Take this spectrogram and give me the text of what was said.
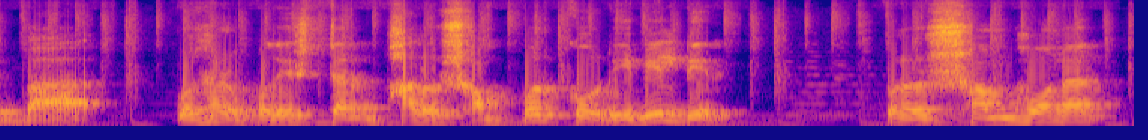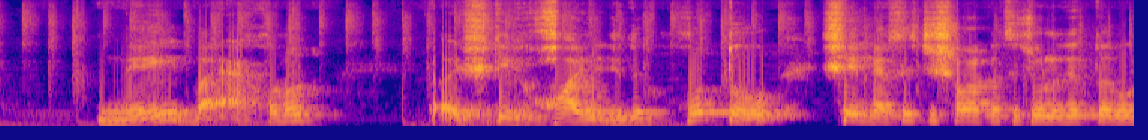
বা প্রধান উপদেষ্টার ভালো সম্পর্ক রিবিল্ডের কোনো সম্ভাবনা নেই বা এখনও সেটি হয়নি। যদি হতো, সেই মেসেজটি সবার কাছে চলে যেত এবং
